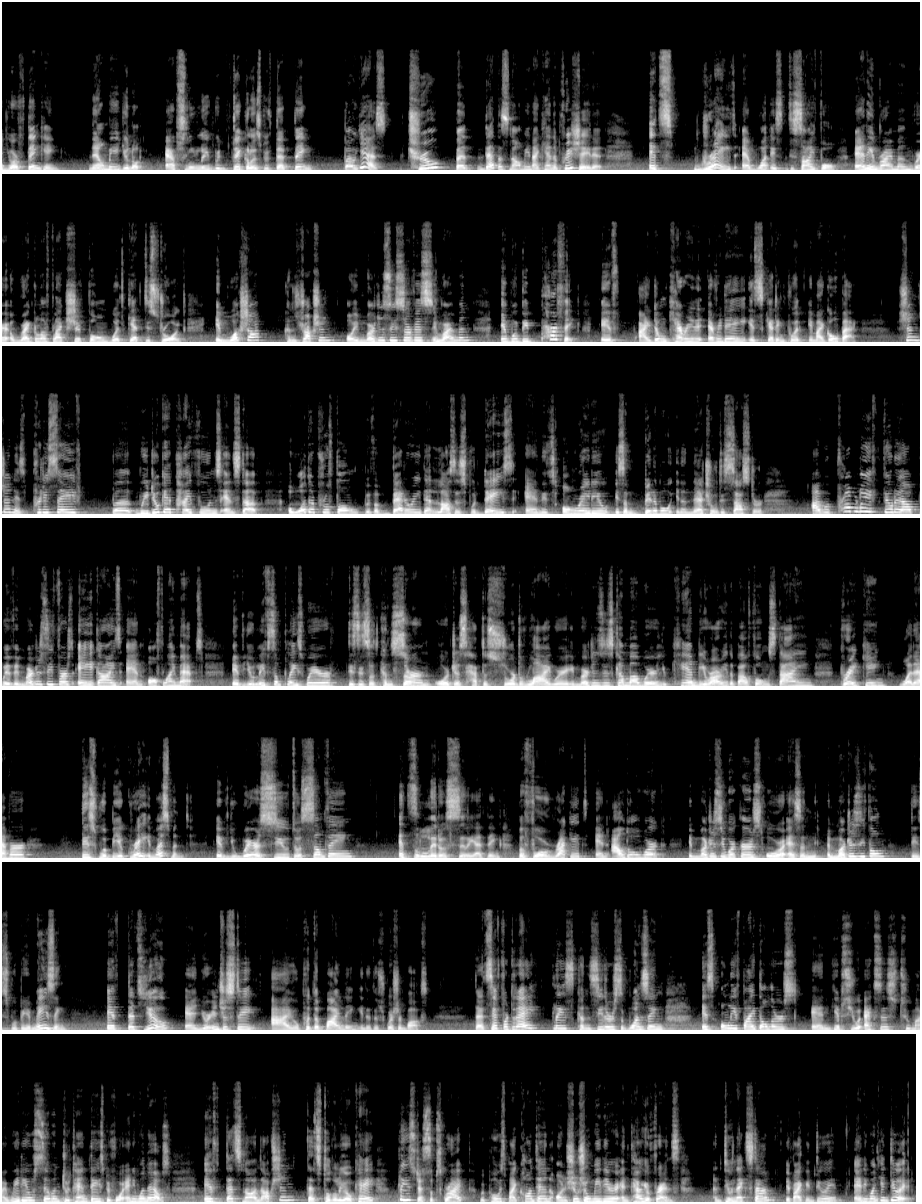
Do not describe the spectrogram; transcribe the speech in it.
What you are thinking. Naomi, you look absolutely ridiculous with that thing. Well, yes, true, but that does not mean I can't appreciate it. It's great at what it's designed for, an environment where a regular flagship phone would get destroyed. In workshop, construction, or emergency service environment, it would be perfect if I don't carry it every day, it's getting put in my go bag. Shenzhen is pretty safe, but we do get typhoons and stuff. A waterproof phone with a battery that lasts for days and its own radio is unbeatable in a natural disaster. I would probably fill it up with emergency first aid guides and offline maps. If you live someplace where this is a concern or just have the sort of life where emergencies come up where you can't be worried about phones dying, breaking, whatever, this would be a great investment if you wear a suit or something, it's a little silly, I think. But for racket and outdoor work, emergency workers, or as an emergency phone, this would be amazing. If that's you and you're interested, I will put the buy link in the description box. That's it for today. Please consider sponsoring. It's only $5 and gives you access to my videos 7 to 10 days before anyone else. If that's not an option, that's totally okay. Please just subscribe, repost my content on social media and tell your friends. Until next time, if I can do it, anyone can do it.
